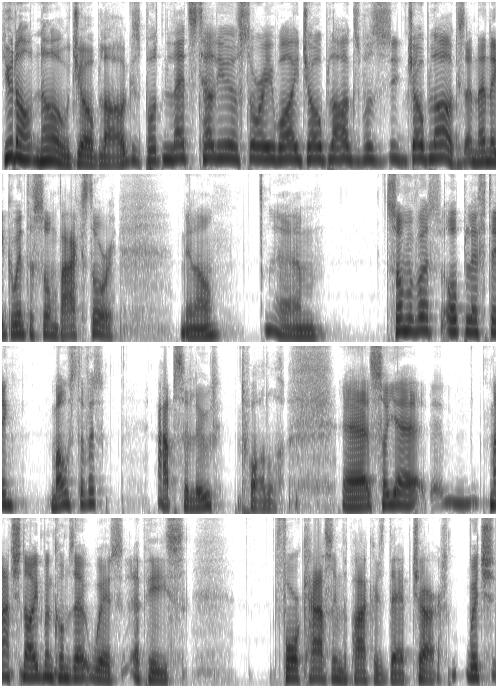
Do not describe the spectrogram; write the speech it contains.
"You don't know Joe Blogs, but let's tell you a story why Joe Blogs was Joe Blogs," and then they go into some backstory. You know, um, some of it uplifting, most of it absolute twaddle. Uh, so yeah, Matt Schneidman comes out with a piece forecasting the Packers depth chart, which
